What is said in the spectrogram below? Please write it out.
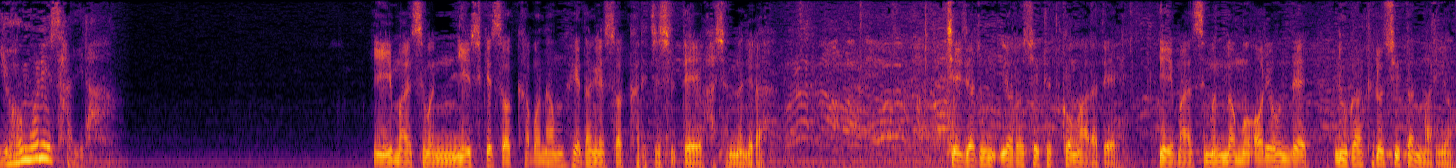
영원히 살리라. 이 말씀은 예수께서 가버나움 회당에서 가르치실 때 하셨느니라. 제자 중 여럿이 듣고 말하되 이 말씀은 너무 어려운데 누가 들을 수 있단 말이요.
